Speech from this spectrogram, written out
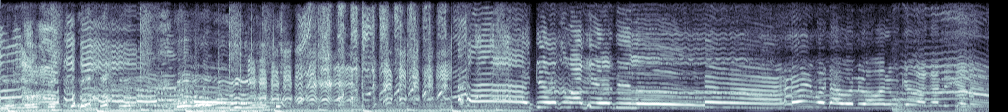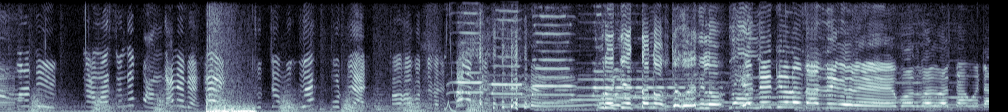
no, no, no. পুরো কেকটা নষ্ট করে দিল? এনেই দিল না শান্তি করে। বদমাস বাচ্চা মোটা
